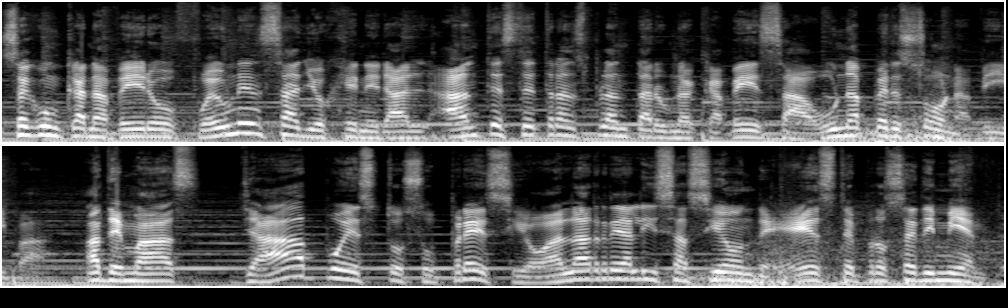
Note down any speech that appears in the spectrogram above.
Según Canavero, fue un ensayo general antes de trasplantar una cabeza a una persona viva. Además, ya ha puesto su precio a la realización de este procedimiento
